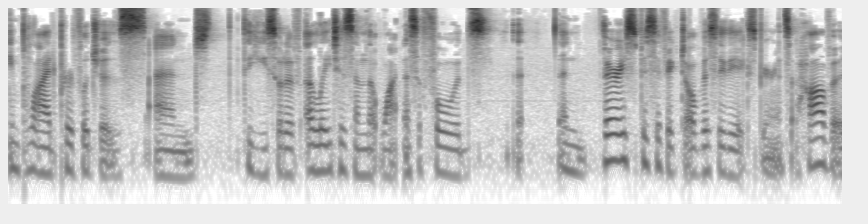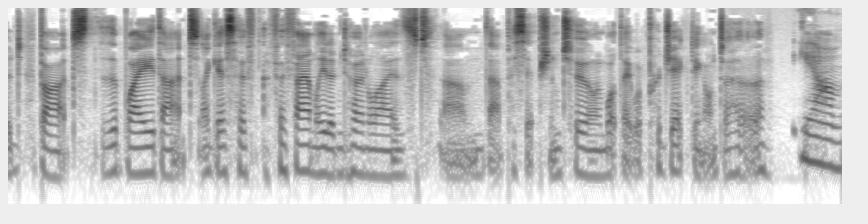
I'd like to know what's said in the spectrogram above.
implied privileges and the sort of elitism that whiteness affords and very specific to obviously the experience at Harvard, but the way that I guess her, her family had internalized um, that perception too and what they were projecting onto her. Yeah,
